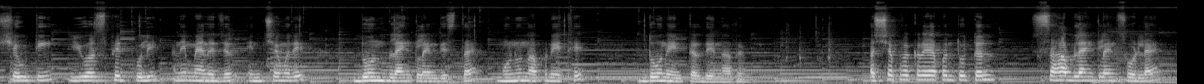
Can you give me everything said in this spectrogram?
शेवटी युअर्स फेथफुली आणि मॅनेजर यांच्यामध्ये दोन ब्लँक लाईन दिसत आहे. म्हणून आपण इथे दोन एंटर देणार आहे अशा प्रकारे आपण टोटल सहा ब्लँक लाईन सोडल्या आहे.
